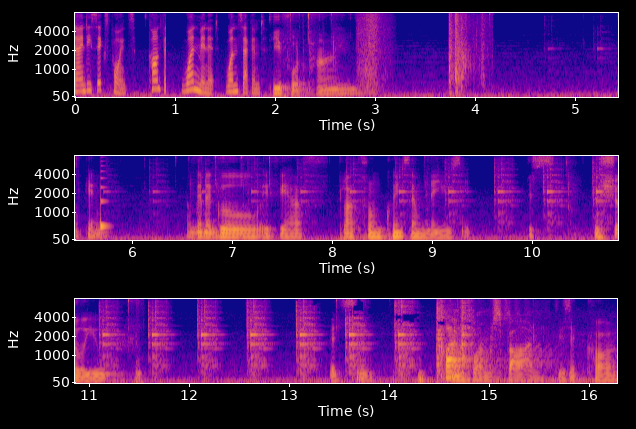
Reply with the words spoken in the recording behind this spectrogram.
96 points. Confi- 1 minute, 1 second. T for time. Okay. I'm gonna go if you have platform coins, I'm gonna use it just to show you. Let's see. Platform spawn. There's a car.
